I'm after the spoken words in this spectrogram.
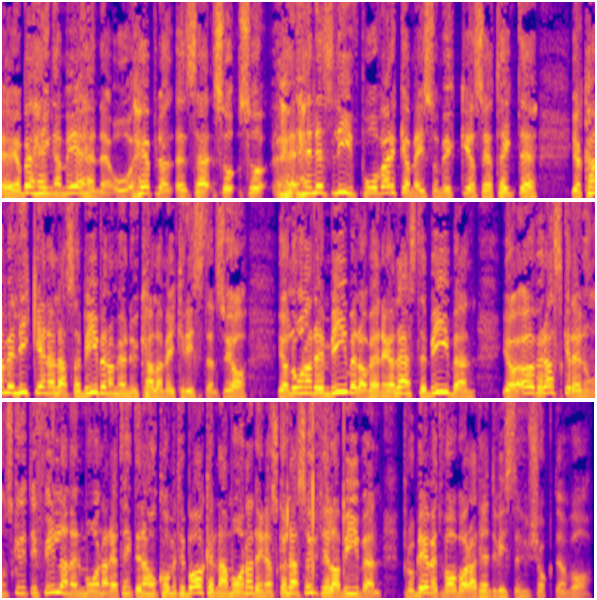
Eh, jag började hänga med henne och helt, eh, så, så, så, hennes liv påverkar mig så mycket så jag tänkte, jag kan väl lika gärna läsa Bibeln om jag nu kallar mig kristen. Så jag, jag lånade en bibel av henne, jag läste Bibeln. Jag överraskade henne, hon skulle till Finland en månad. Jag tänkte när hon kommer tillbaka den här månaden, jag ska läsa ut hela Bibeln. Problemet var bara att jag inte visste hur tjock den var.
